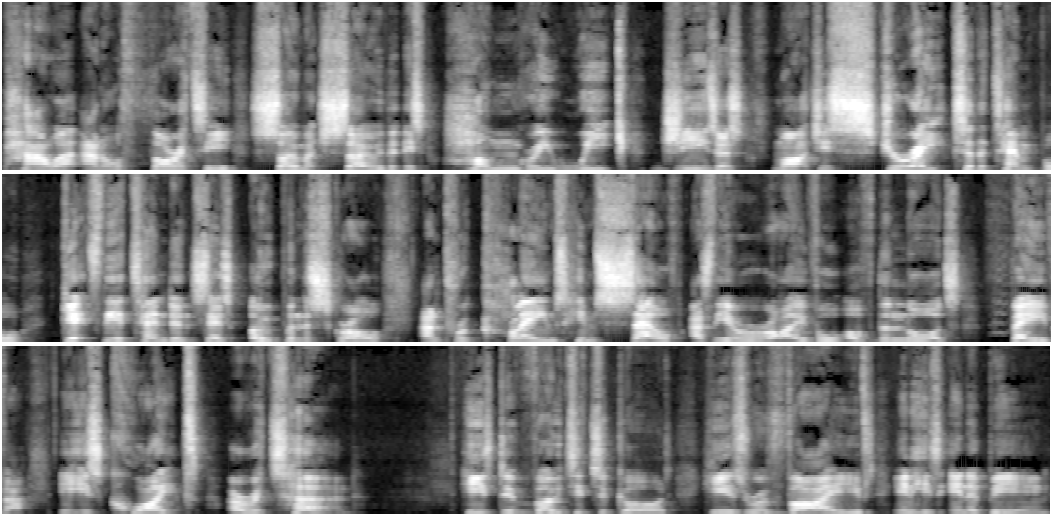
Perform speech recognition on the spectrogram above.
power and authority, so much so that this hungry, weak Jesus marches straight to the temple, gets the attendant, says, Open the scroll, and proclaims himself as the arrival of the Lord's favour. It is quite a return. He's devoted to God. He is revived in his inner being.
